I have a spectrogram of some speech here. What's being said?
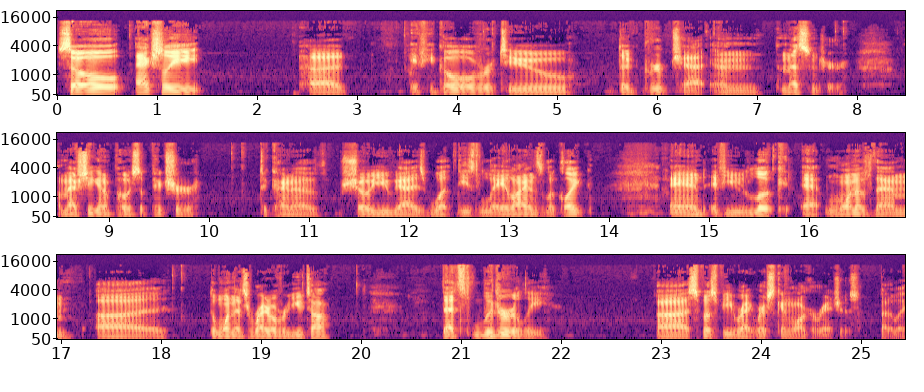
So actually, uh, if you go over to the group chat and the messenger, I'm actually going to post a picture to kind of show you guys what these ley lines look like. And if you look at one of them, uh, the one that's right over Utah, that's literally uh, supposed to be right where Skinwalker Ranch is. By the way,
